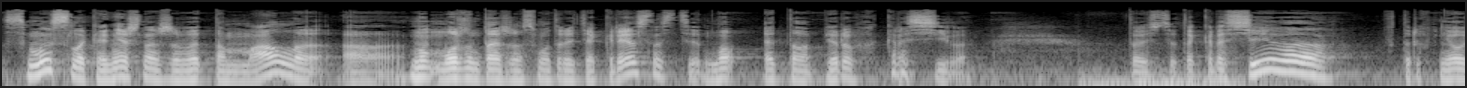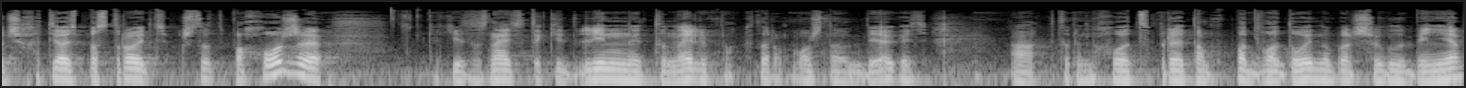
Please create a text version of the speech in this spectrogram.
Смысла, конечно же, в этом мало. А, ну, можно также осмотреть окрестности, но это, во-первых, красиво. То есть это красиво, во-вторых, мне очень хотелось построить что-то похожее, какие-то, знаете, такие длинные туннели, по которым можно бегать, а, которые находятся при этом под водой на большой глубине.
